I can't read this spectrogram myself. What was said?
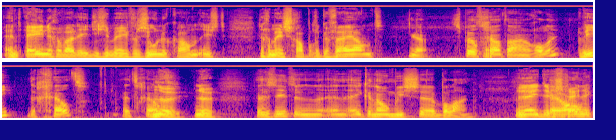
En het enige waarin die ze mee verzoenen kan, is de gemeenschappelijke vijand. ja. Speelt geld daar een rol in? Wie? De geld? Het geld? Nee, nee. Het is niet een, een economisch eh, belang. Nee, er is geen...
